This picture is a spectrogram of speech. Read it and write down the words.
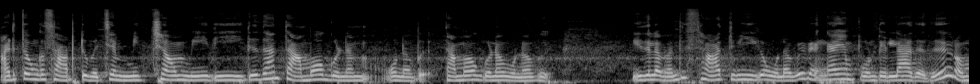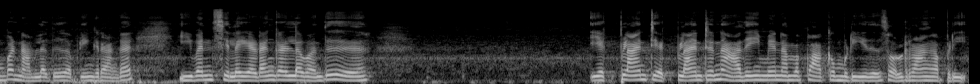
அடுத்தவங்க சாப்பிட்டு வச்ச மிச்சம் மீதி இதுதான் தமோ குணம் உணவு. தமோ குண உணவு. இதில் வந்து சாத்வீக உணவு வெங்காயம் பூண்டு இல்லாதது ரொம்ப நல்லது அப்படிங்கிறாங்க. ஈவன் சில இடங்களில் வந்து எக் பிளான்ட் எக் பிளான்ட்டுன்னு அதையுமே நம்ம பார்க்க முடியுது. சொல்கிறாங்க அப்படி.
